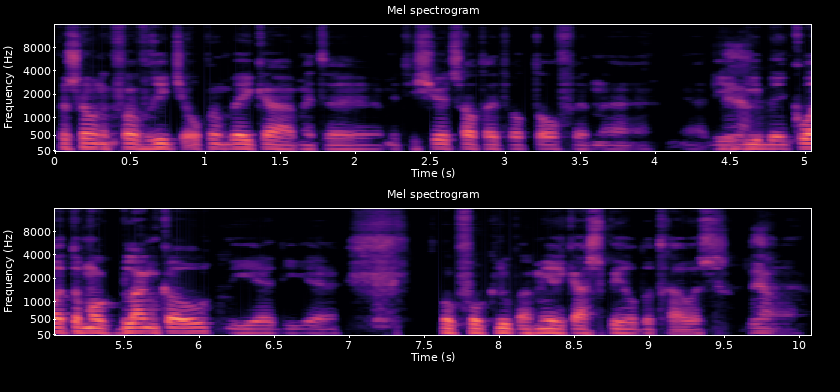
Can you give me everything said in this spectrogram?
persoonlijk favorietje op een WK. Met, uh, met die shirts altijd wel tof. En ja, die, ja. die Blanco, die, eh, die ook voor Club Amerika speelde trouwens. Ja.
